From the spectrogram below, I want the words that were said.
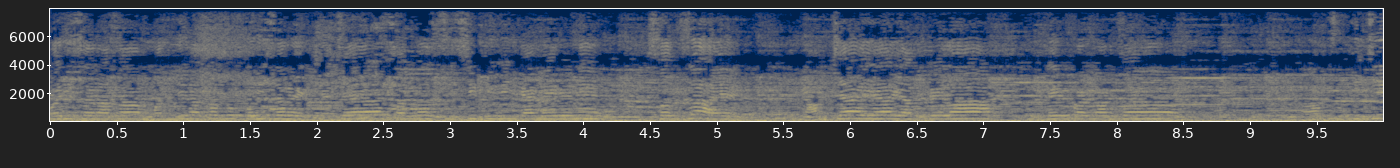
परिसराचा मंदिराचा जो परिसर आहे त्याच्या सगळं सी सी टी व्ही कॅमेऱ्याने सज्ज आहे. आमच्या या यात्रेला कुठल्याही प्रकारचं चुकीचे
